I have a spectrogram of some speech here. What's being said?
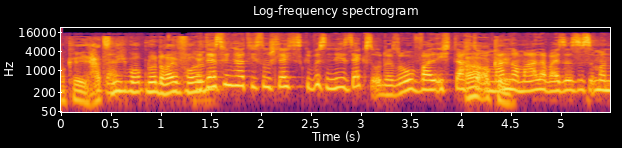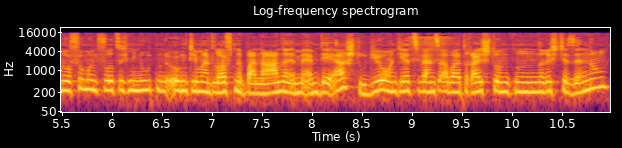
Okay, hat's nicht überhaupt nur drei Folgen? Ja, deswegen hatte ich so ein schlechtes Gewissen. Nee, sechs oder so, weil ich dachte, Ah, oh okay. Mann, normalerweise ist es immer nur 45 Minuten, irgendjemand läuft eine Banane im MDR-Studio und jetzt wären es aber drei Stunden eine richtige Sendung.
